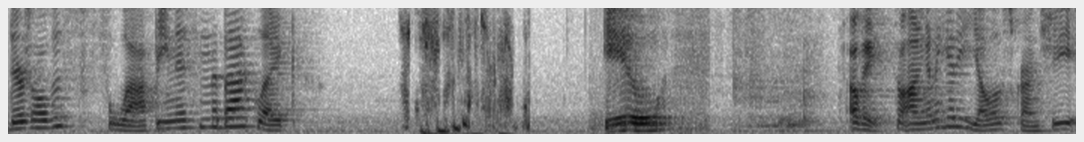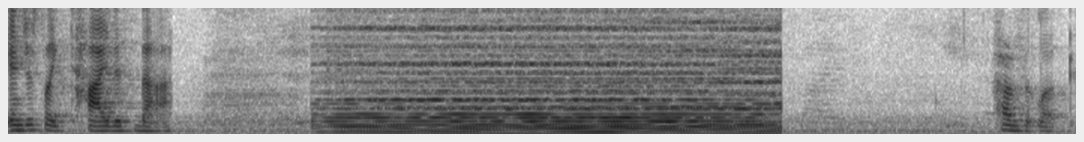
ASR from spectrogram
There's all this flappiness in the back, like. Ew. Okay, so I'm gonna get a yellow scrunchie and just like tie this back. How does it look?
